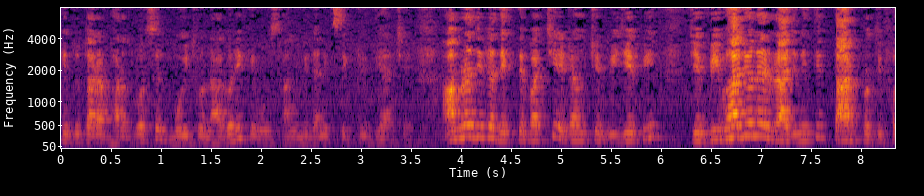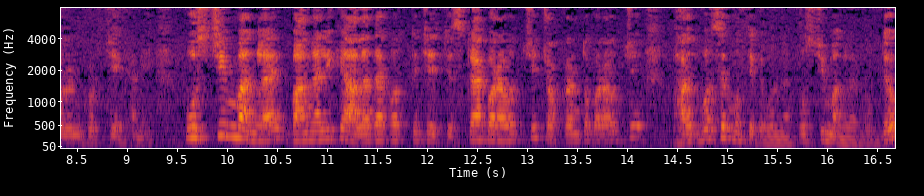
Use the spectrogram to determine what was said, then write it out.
কিন্তু তারা ভারতবর্ষের বৈধ নাগরিক এবং সাংবিধানিক স্বীকৃতি আছে। আমরা যেটা দেখতে পাচ্ছি, এটা হচ্ছে বিজেপির যে বিভাজনের রাজনীতি তার প্রতিফলন ঘটছে এখানে। পশ্চিম বাংলায় বাঙালিকে আলাদা করতে চেষ্টা করা হচ্ছে, চক্রান্ত করা হচ্ছে, ভারতবর্ষের মধ্যে কেবল না, পশ্চিম বাংলার মধ্যেও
